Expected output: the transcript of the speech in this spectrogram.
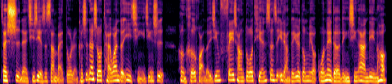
在室内其实也是三百多人，可是那时候台湾的疫情已经是很和缓了，已经非常多天，甚至一两个月都没有国内的零星案例，然后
